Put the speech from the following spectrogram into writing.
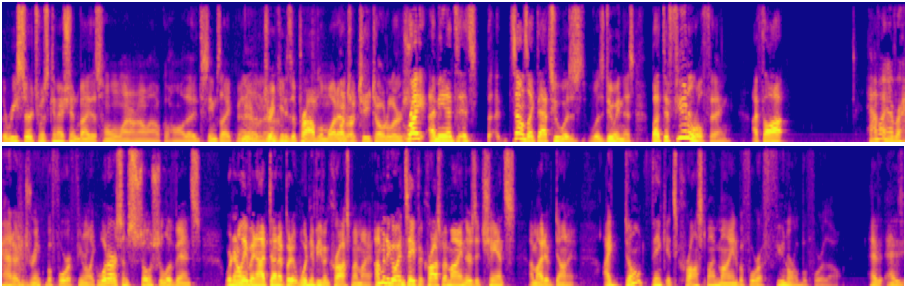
The research was commissioned by this whole I don't know alcohol. It seems like uh, whatever. drinking is a problem. Whatever. Bunch of teetotalers. Right. I mean, it's, it's it sounds like that's who was was doing this. But the funeral thing, I thought, have I ever had a drink before a funeral? Like, what are some social events where not only have I not done it, but it wouldn't have even crossed my mind? I'm going to go ahead and say if it crossed my mind, there's a chance I might have done it. I don't think it's crossed my mind before a funeral before though. Have, has,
